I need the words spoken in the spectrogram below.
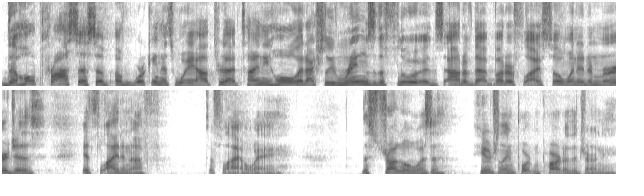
The whole process of, of working its way out through that tiny hole, it actually wrings the fluids out of that butterfly so when it emerges, it's light enough to fly away. The struggle was a hugely important part of the journey.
